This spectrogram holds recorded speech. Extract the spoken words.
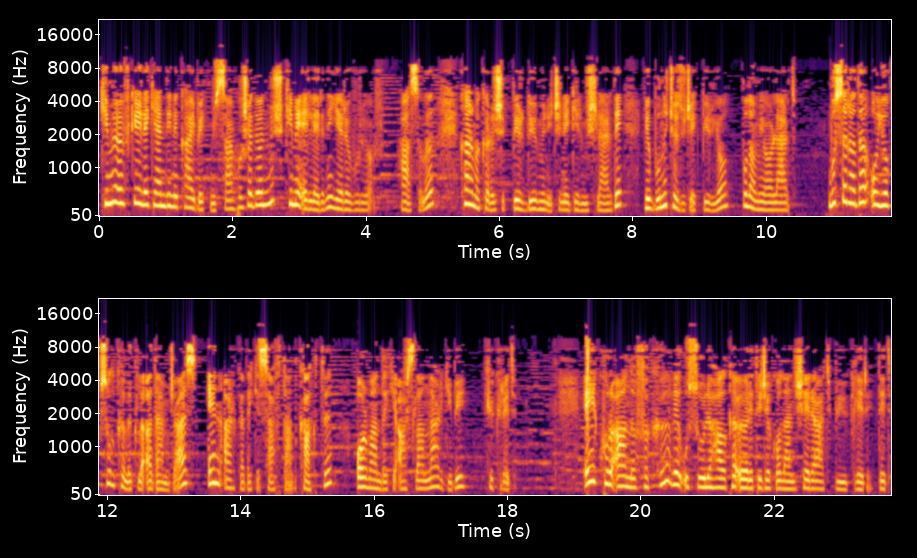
Kimi öfkeyle kendini kaybetmiş sarhoşa dönmüş, kimi ellerini yere vuruyor. Hasılı karma karışık bir düğümün içine girmişlerdi ve bunu çözecek bir yol bulamıyorlardı. Bu sırada o yoksul kılıklı adamcağız en arkadaki saftan kalktı, ormandaki arslanlar gibi kükredi. Ey Kur'an'ı fıkı ve usulü halka öğretecek olan şeriat büyükleri dedi.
